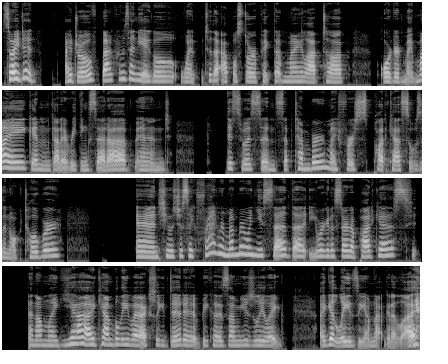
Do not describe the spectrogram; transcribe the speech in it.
So I did. I drove back from San Diego, went to the Apple store, picked up my laptop, ordered my mic and got everything set up and this was in September. My first podcast was in October. And she was just like, Fran, remember when you said that you were going to start a podcast? And I'm like, yeah, I can't believe I actually did it because I'm usually like, I get lazy, I'm not going to lie.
